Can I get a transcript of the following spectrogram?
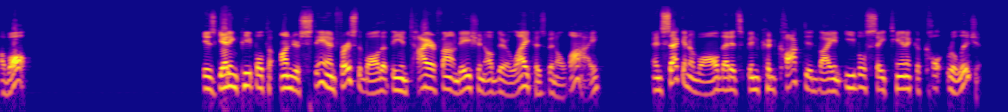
of all. Is getting people to understand, first of all, that the entire foundation of their life has been a lie. And second of all, that it's been concocted by an evil satanic occult religion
